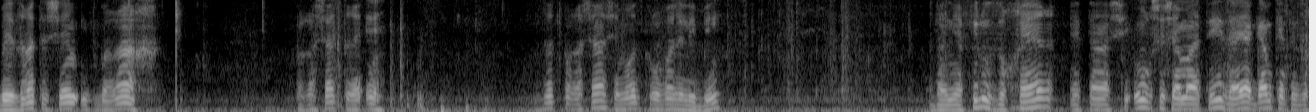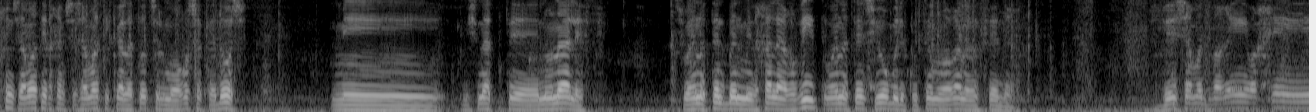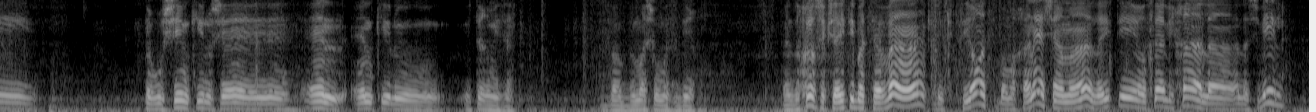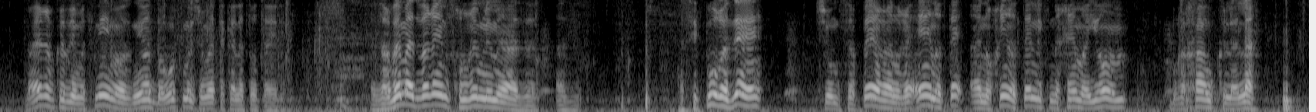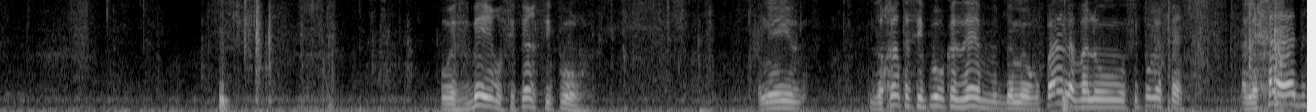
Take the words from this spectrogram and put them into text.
בעזרת השם יתברך, פרשת ראה. זאת פרשה שמאוד קרובה לליבי, ואני אפילו זוכר את השיעור ששמעתי, זה היה גם כן, אתם זוכרים שאמרתי לכם ששמעתי קלטות של מוהראש הקדוש משנת אה, נ"א, שהוא היה נותן בין מלכה לערבית, הוא היה נותן שיעור בליקוטי מוהר"ן על הסדר. ויש שם דברים הכי... פירושים כאילו שאין, אין כאילו יותר מזה, במה שהוא מסביר. ואני זוכר שכשהייתי בצבא, בקציעות, במחנה שם, אז הייתי עושה הליכה על השביל, בערב כזה עם עצמי, עם האוזניות בווקמן, שומע את הקלטות האלה. אז הרבה מהדברים זכורים לי מאז. אז הסיפור הזה, שהוא מספר על ראה נותן, אנוכי נותן לפניכם היום ברכה וקללה. הוא הסביר, הוא סיפר סיפור. אני זוכר את הסיפור כזה במעורפל, אבל הוא סיפור יפה. על אחד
